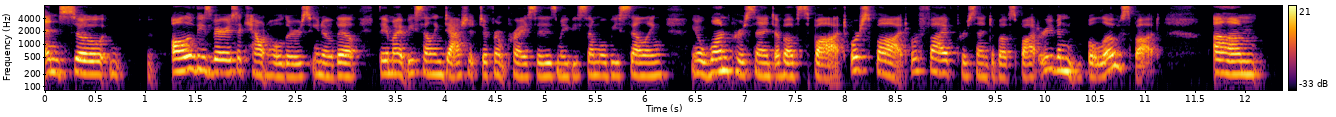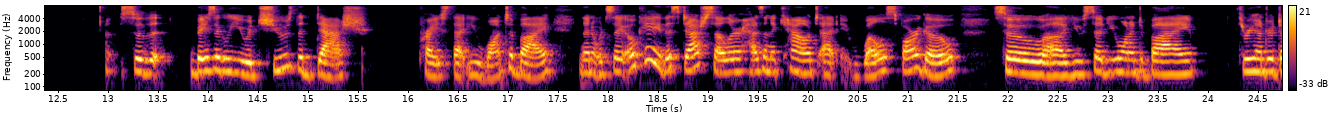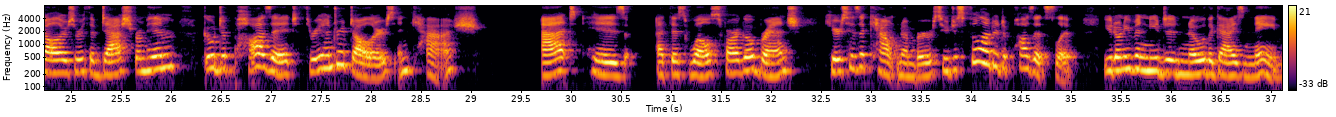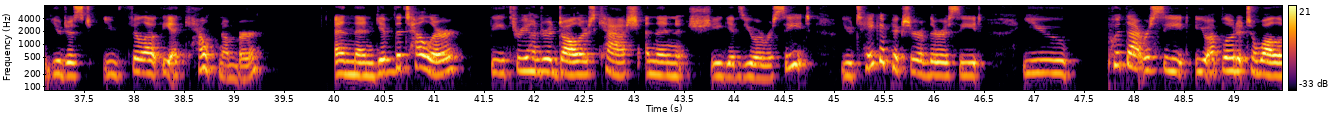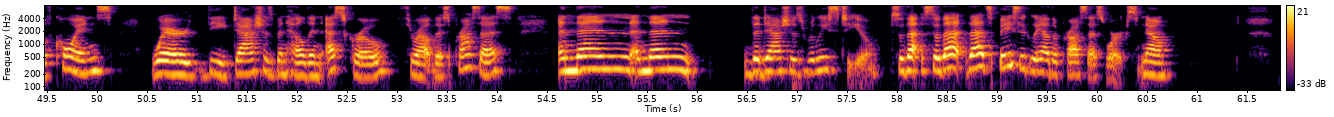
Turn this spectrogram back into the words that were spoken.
And so all of these various account holders, you know, they'll, they might be selling Dash at different prices. Maybe some will be selling, you know, 1% above spot or spot or 5% above spot or even below spot. Um, so that basically you would choose the Dash price that you want to buy. And then it would say, okay, this Dash seller has an account at Wells Fargo. So uh, you said you wanted to buy $300 worth of Dash from him. Go deposit $300 in cash at his at this Wells Fargo branch. Here's his account number. So you just fill out a deposit slip. You don't even need to know the guy's name. You just you fill out the account number and then give the teller the $300 cash and then she gives you a receipt. You take a picture of the receipt, you put that receipt, you upload it to Wall of Coins where the Dash has been held in escrow throughout this process and then and then the Dash is released to you. So that so that that's basically how the process works. Now,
